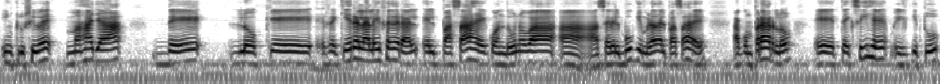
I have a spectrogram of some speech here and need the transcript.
inclusive más allá de lo que requiere la ley federal, el pasaje, cuando uno va a, hacer el booking, ¿verdad? El pasaje, a comprarlo, eh, te exige y, tú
